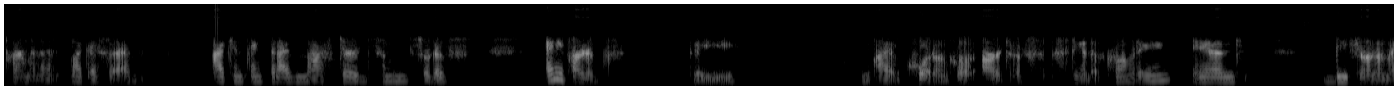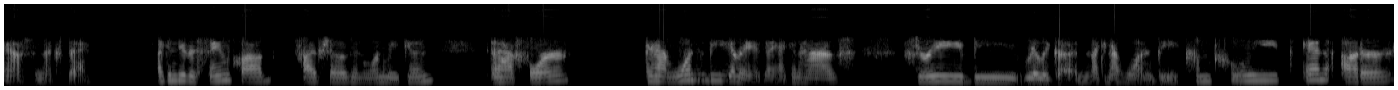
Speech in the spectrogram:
permanent. Like I said, I can think that I've mastered some sort of any part of the I quote unquote art of stand up comedy and be thrown on my ass the next day. I can do the same club, five shows in one weekend, and I have four. I can have one be amazing. I can have three be really good, and I can have one be complete and utter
